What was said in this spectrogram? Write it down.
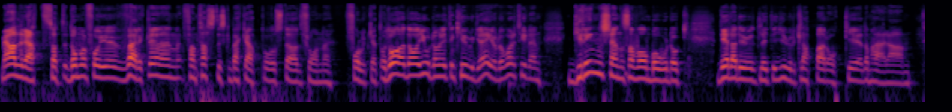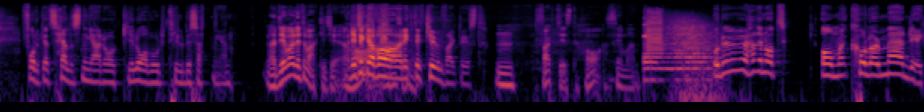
med all rätt, så att de får ju verkligen en fantastisk backup och stöd från folket. Och då, då gjorde de en liten kul grej och då var det tydligen Grinchen som var ombord och delade ut lite julklappar och eh, de här eh, folkets hälsningar och lovord till besättningen. Ja, det var lite vackert ju. det Jaha, tycker jag var riktigt kul faktiskt. Mm, faktiskt. Ja, ser man. Och du hade något om Color Magic.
